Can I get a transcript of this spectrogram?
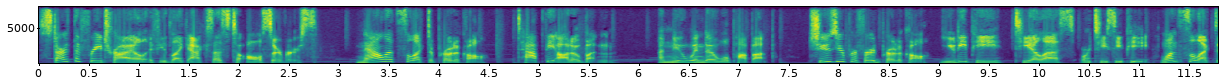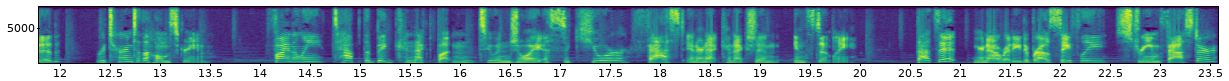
Start the free trial if you'd like access to all servers. Now let's select a protocol. Tap the Auto button a new window will pop up. Choose your preferred protocol, UDP, TLS, or TCP. Once selected, return to the home screen. Finally, tap the big connect button to enjoy a secure, fast internet connection instantly. That's it. You're now ready to browse safely, stream faster,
